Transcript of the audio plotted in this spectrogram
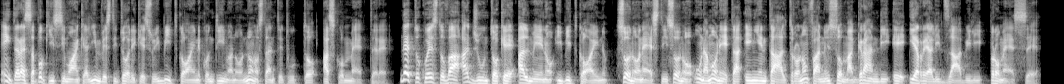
e interessa pochissimo anche agli investitori che sui bitcoin continuano, nonostante tutto, a scommettere. Detto questo, va aggiunto che almeno i bitcoin sono onesti, sono una moneta e nient'altro, non fanno insomma grandi e irrealizzabili promesse.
